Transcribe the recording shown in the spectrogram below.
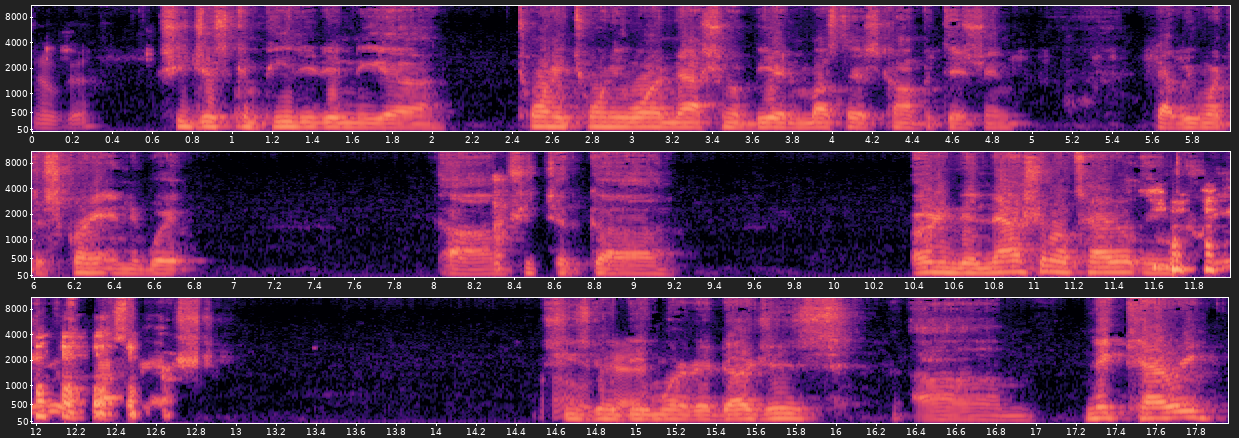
Okay. She just competed in the uh, 2021 National Beard and Mustache Competition that we went to Scranton with. Um, she took uh, earning the national title in creative mustache. She's going to be one of the judges. Um, Nick Carey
